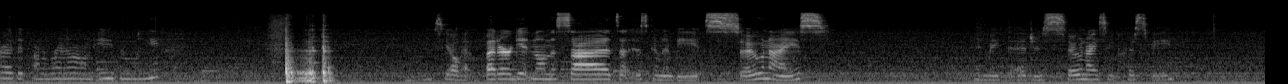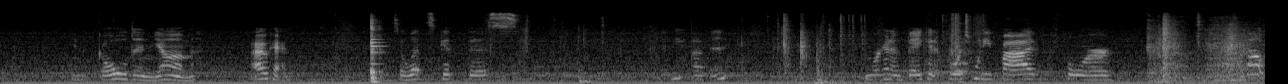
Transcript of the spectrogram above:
Spread it around evenly. See all that butter getting on the sides? That is going to be so nice. And make the edges so nice and crispy. And golden, yum. Okay, so let's get this in the oven. And we're going to bake it at 425 for about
